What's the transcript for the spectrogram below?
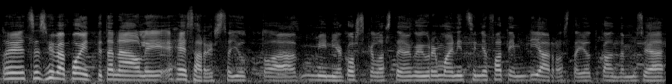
Toi itse hyvä pointti. Tänään oli Hesarissa juttua Minja Koskelasta, jonka juuri mainitsin, ja Fatim Diarrasta, jotka on tämmöisiä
